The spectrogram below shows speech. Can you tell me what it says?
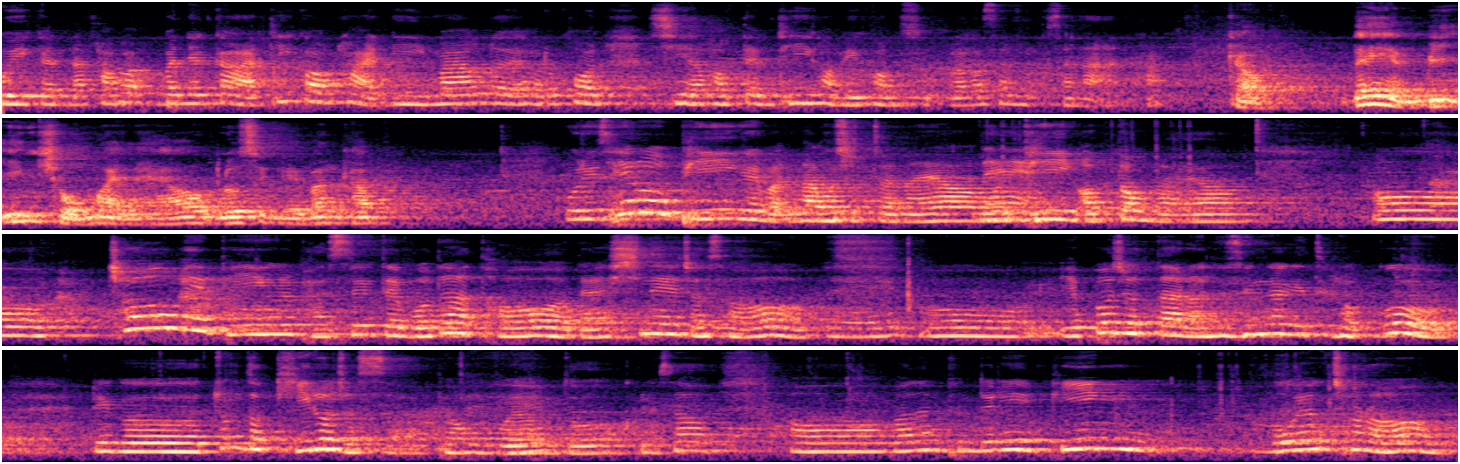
คุยกันนะคะแบบบรรยากาศที่กองถ่ายดีมากเลยค่ะทุกคนเชียร์เขาเต็มที่เขามีความสุขแล้วก็สนุกสนานค่ะ ครับ ได้เห็นบีอิงโฉมใหม่แล้ว รู้สึกไงบ้างครับ 우리 새로운 비잉을 만나보셨잖아요. 네. 우리 비잉 어떤가요? 어, 처음에 비잉을 봤을 때보다 더 날씬해져서 네. 어, 예뻐졌다라는 생각이 들었고 그리고 좀 더 길어졌어요 병 네. 모양도 그래서 어, 많은 분들이 비잉 모양처럼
